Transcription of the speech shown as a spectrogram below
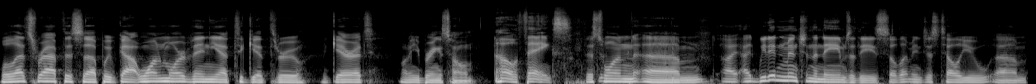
Well, let's wrap this up. We've got one more vignette to get through. Garrett, why don't you bring us home? Oh, thanks. This one, um, I, I, we didn't mention the names of these, so let me just tell you. Um,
